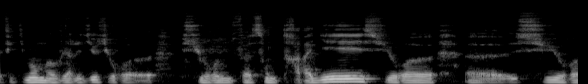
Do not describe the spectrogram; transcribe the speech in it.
effectivement, m'a ouvert les yeux sur sur une façon de travailler, sur sur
